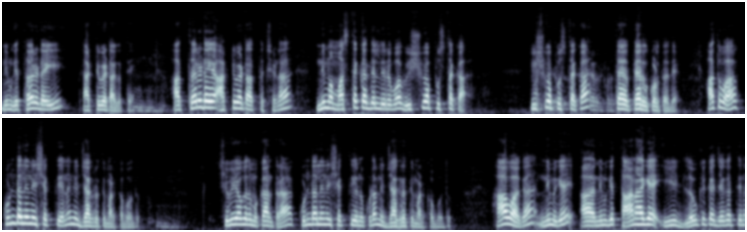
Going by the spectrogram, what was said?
ನಿಮಗೆ ಥರ್ಡ್ ಐ ಆಕ್ಟಿವೇಟ್ ಆಗುತ್ತೆ. ಆ ಥರ್ಡ್ ಐ ಆಕ್ಟಿವೇಟ್ ಆದ ತಕ್ಷಣ ನಿಮ್ಮ ಮಸ್ತಕದಲ್ಲಿರುವ ವಿಶ್ವ ಪುಸ್ತಕ ವಿಶ್ವ ಪುಸ್ತಕ ತೆರೆದುಕೊಳ್ತದೆ. ಅಥವಾ ಕುಂಡಲಿನಿ ಶಕ್ತಿಯನ್ನು ನೀವು ಜಾಗೃತಿ ಮಾಡ್ಕೋಬೋದು. ಶಿವಯೋಗದ ಮುಖಾಂತರ ಕುಂಡಲಿನಿ ಶಕ್ತಿಯನ್ನು ಕೂಡ ನೀವು ಜಾಗೃತಿ ಮಾಡ್ಕೋಬೋದು. ಆವಾಗ ನಿಮಗೆ ನಿಮಗೆ ತಾನಾಗೆ ಈ ಲೌಕಿಕ ಜಗತ್ತಿನ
